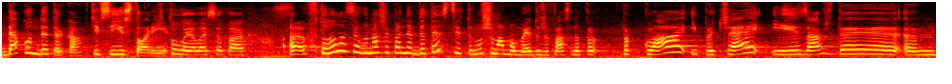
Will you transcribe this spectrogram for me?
де кондитерка в тій всій історії. Тулилася так. Е, Втулилася вона ще певне в дитинстві, тому що мама моя дуже класно пекла і пече, і завжди ем,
